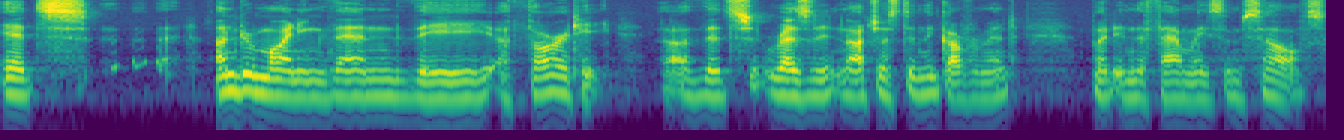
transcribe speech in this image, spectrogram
It's undermining then the authority uh, that's resident not just in the government, but in the families themselves.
